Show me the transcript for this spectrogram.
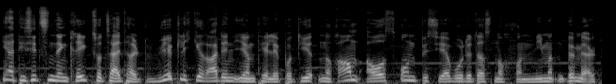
Ja, die sitzen den Krieg zurzeit halt wirklich gerade in ihrem teleportierten Raum aus und bisher wurde das noch von niemandem bemerkt.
